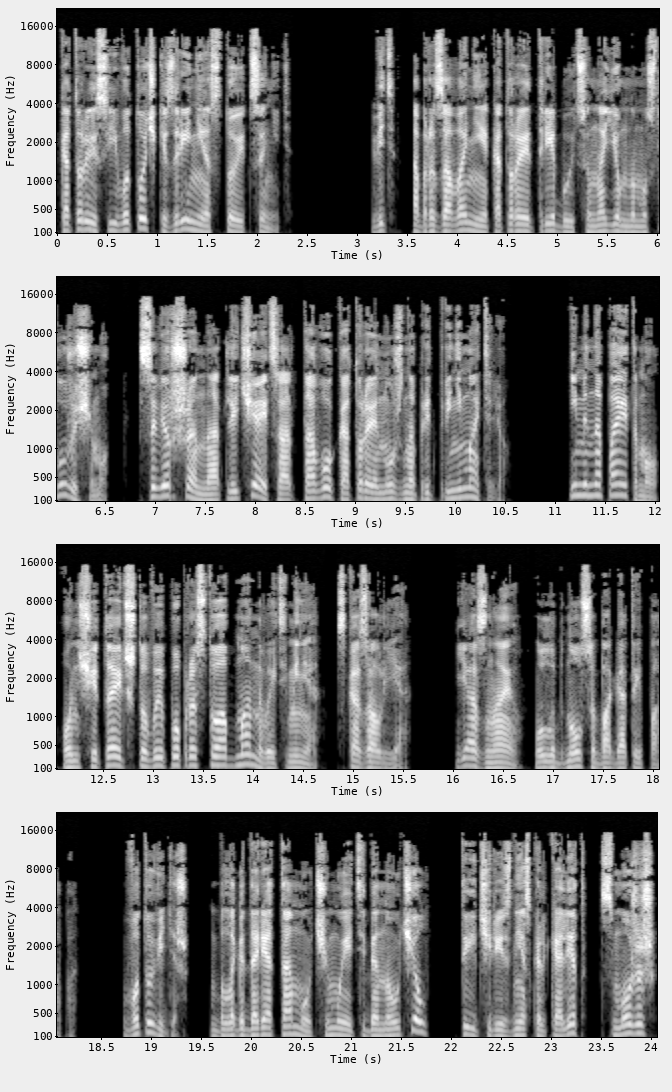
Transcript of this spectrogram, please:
которые с его точки зрения стоит ценить. Ведь образование, которое требуется наемному служащему, совершенно отличается от того, которое нужно предпринимателю. Именно поэтому он считает, что вы попросту обманываете меня, сказал я. Я знаю, улыбнулся богатый папа. Вот увидишь, благодаря тому, чему я тебя научил, ты через несколько лет сможешь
